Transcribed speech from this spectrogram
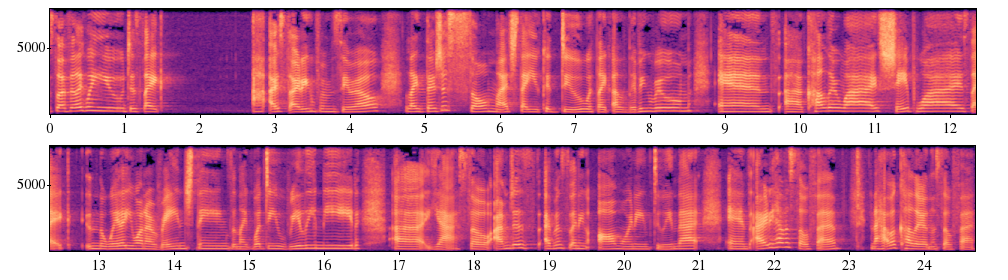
so I feel like when you just like are starting from zero, like there's just so much that you could do with like a living room and uh, color wise, shape wise, like in the way that you want to arrange things and like what do you really need? Uh yeah so i'm just i've been spending all morning doing that and i already have a sofa and i have a color on the sofa.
